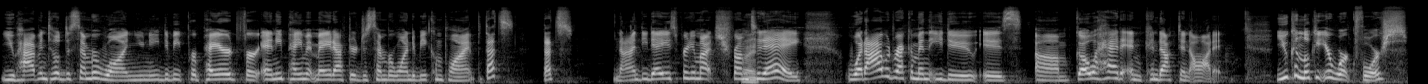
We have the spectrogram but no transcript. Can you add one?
You have until December 1. You need to be prepared for any payment made after December 1 to be compliant. But that's that's 90 days pretty much from right. today. What I would recommend that you do is um, go ahead and conduct an audit you can look at your workforce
